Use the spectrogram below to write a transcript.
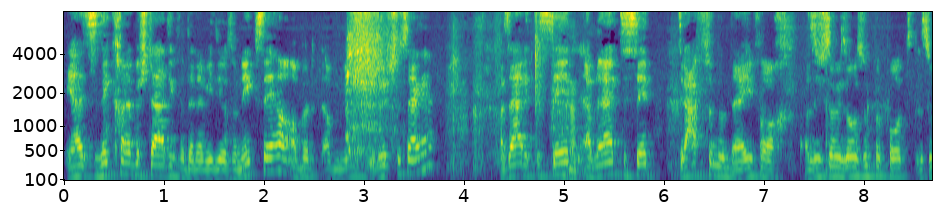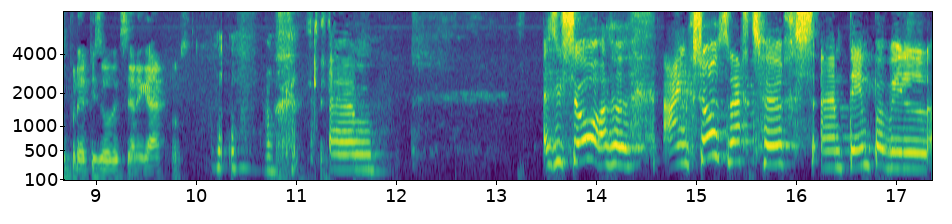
ich habe es nicht bestätigen von den Videos, die ich gesehen habe, aber, aber wie, würdest du sagen? Also er hat es sehr, aber er hat es sehr treffend und einfach. Also es ist sowieso eine super, Pod, eine super Episode, die ich gerne ähm, es ist schon, also eigentlich schon ein recht hohes ähm, Tempo, weil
